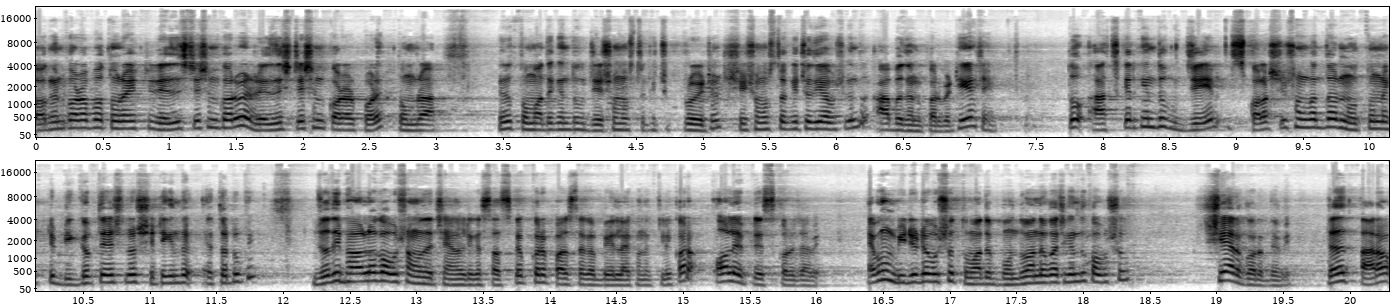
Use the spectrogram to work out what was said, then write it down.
লগ ইন করার পর তোমরা একটি রেজিস্ট্রেশন করবে। রেজিস্ট্রেশন করার পরে তোমরা কিন্তু তোমাদের কিন্তু যে সমস্ত কিছু প্রয়োজন সেই সমস্ত কিছু দিয়ে অবশ্যই কিন্তু আবেদন করবে, ঠিক আছে? তো আজকের কিন্তু যে স্কলারশিপ সংক্রান্ত নতুন একটি বিজ্ঞপ্তি এসেছিল, সেটি কিন্তু এতটুকুই। যদি ভালো লাগে, অবশ্যই আমাদের চ্যানেলটিকে সাবস্ক্রাইব করে পাশে থাকা বেল আইকনে ক্লিক করে অলে প্লেস করে যাবে। এবং ভিডিওটা অবশ্যই তোমাদের বন্ধুবান্ধবের কাছে কিন্তু অবশ্যই শেয়ার করে দেবে, যাতে তারাও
